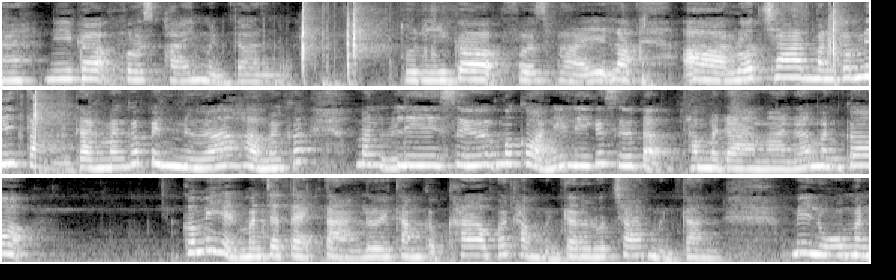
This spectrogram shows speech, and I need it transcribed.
นะนี่ก็ first price เหมือนกัน ตัวนี้ก็ first price ละอ่ารสชาติมันก็ไม่ต่างกัน มันก็เป็นเนื้อค่ะ มันก็มันรีซื้อเมื่อก่อนนี่รีก็ซื้อแบบธรรมดามานะ มันก็ก็ไม่เห็นมันจะแตกต่างเลยทำกับข้าวก็ทำเหมือนกันรสชาติเหมือนกัน ไม่รู้มัน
